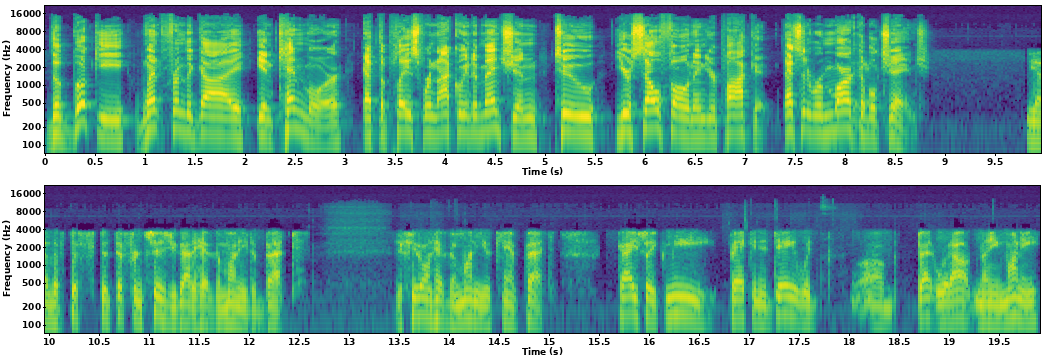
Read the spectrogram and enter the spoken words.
the bookie went from the guy in Kenmore at the place we're not going to mention to your cell phone in your pocket. That's a remarkable change. Yeah, the the, the difference is you got to have the money to bet. If you don't have the money, you can't bet. Guys like me back in the day would um, bet without any money,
